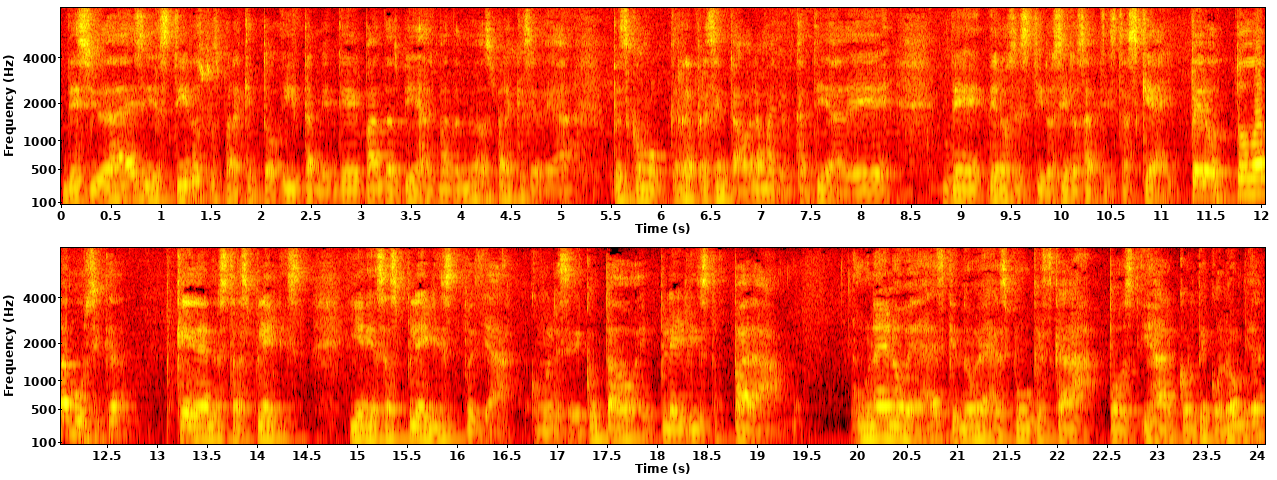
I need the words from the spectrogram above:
de ciudades y de estilos, pues para que y también de bandas viejas, bandas nuevas, para que se vea pues como representado la mayor cantidad de, de, de los estilos y los artistas que hay. Pero toda la música queda en nuestras playlists. Y en esas playlists, pues ya, como les he contado, hay playlists para una de novedades, que es Novedades Punk, Ska, Post y Hardcore de Colombia,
